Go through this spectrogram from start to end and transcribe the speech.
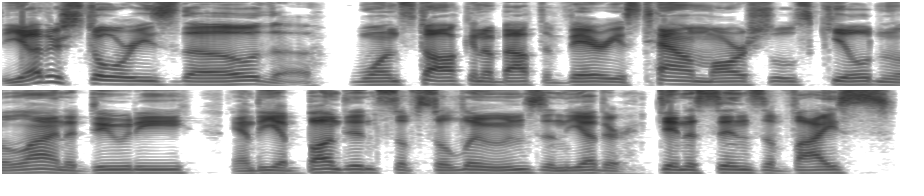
The other stories, though, the ones talking about the various town marshals killed in the line of duty, and the abundance of saloons and the other denizens of vice,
